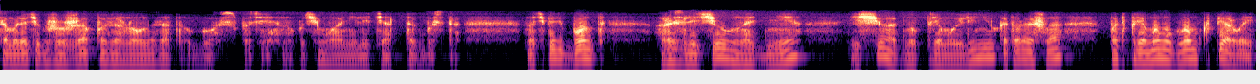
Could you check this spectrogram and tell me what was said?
Самолетик жужжа повернул назад. Господи, ну почему они летят так быстро? Но теперь Бонд различил на дне еще одну прямую линию, которая шла под прямым углом к первой.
